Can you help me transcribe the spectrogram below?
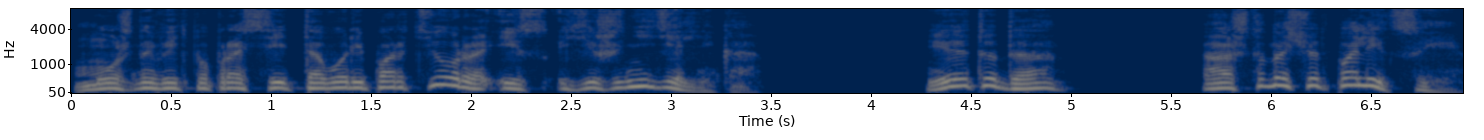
Можно ведь попросить того репортера из еженедельника. Это да. А что насчет полиции?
